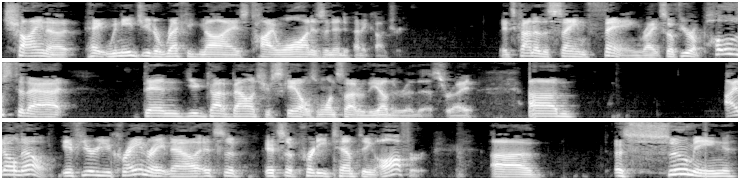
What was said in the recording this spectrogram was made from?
China, hey, we need you to recognize Taiwan as an independent country. It's kind of the same thing, right? So if you're opposed to that, then you've got to balance your scales one side or the other of this, right? Um, I don't know. If you're Ukraine right now, it's a it's a pretty tempting offer. Uh, assuming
